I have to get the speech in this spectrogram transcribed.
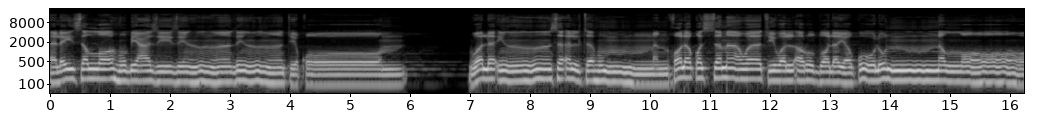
اليس الله بعزيز ذي انتقام ولئن سالتهم من خلق السماوات والارض ليقولن الله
